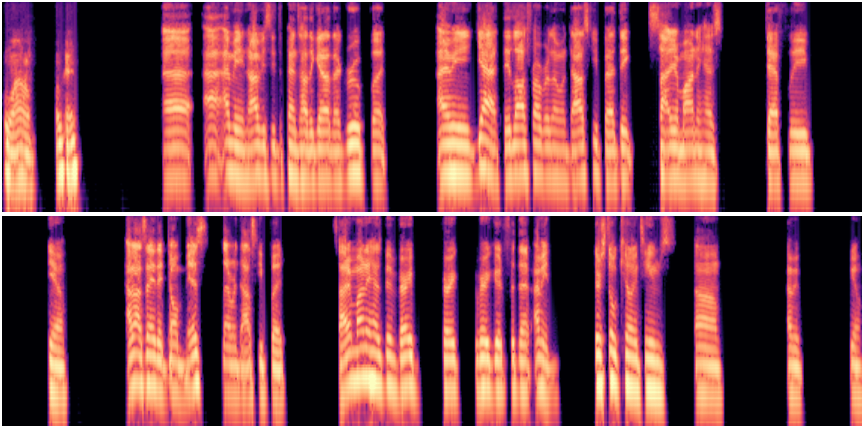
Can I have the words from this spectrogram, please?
Wow. Okay. Uh, I, I mean, obviously it depends how they get out of that group, but I mean, yeah, they lost Robert Lewandowski, but I think Sadio Mane has definitely, you know, I'm not saying they don't miss Lewandowski, but Sadio Mane has been very, very, very good for them. I mean, they're still killing teams. Um, I mean, you know,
